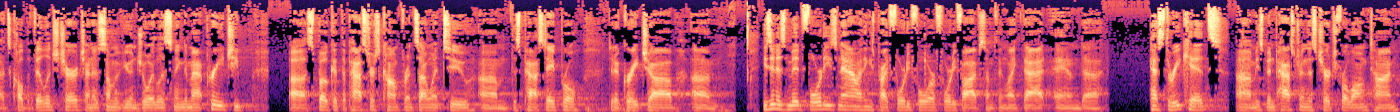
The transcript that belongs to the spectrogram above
Uh, it's called the Village Church. I know some of you enjoy listening to Matt preach. He uh, spoke at the pastors' conference I went to um, this past April, did a great job. Um, he's in his mid 40s now. I think he's probably 44, 45, something like that, and uh, has three kids. Um, he's been pastoring this church for a long time.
